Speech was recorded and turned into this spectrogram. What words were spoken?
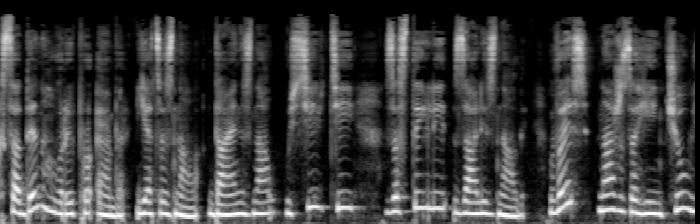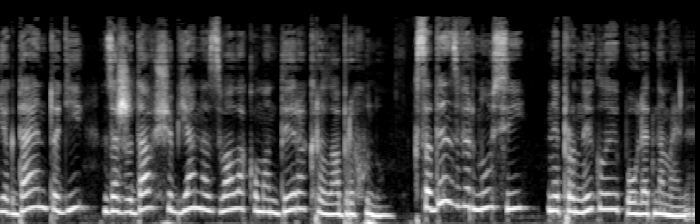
Ксаден говорив про Ембер, я це знала. Дайн знав, усі в цій застиглій залі знали. Весь наш загін чув, як Дайн тоді зажадав, щоб я назвала командира крила брехуном. Ксаден звернув свій непроникливий погляд на мене.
